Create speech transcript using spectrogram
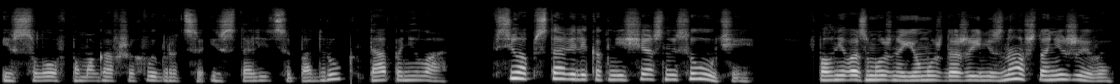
Из слов, помогавших выбраться из столицы подруг, та поняла. Все обставили как несчастный случай, Вполне возможно, ее муж даже и не знал, что они живы.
